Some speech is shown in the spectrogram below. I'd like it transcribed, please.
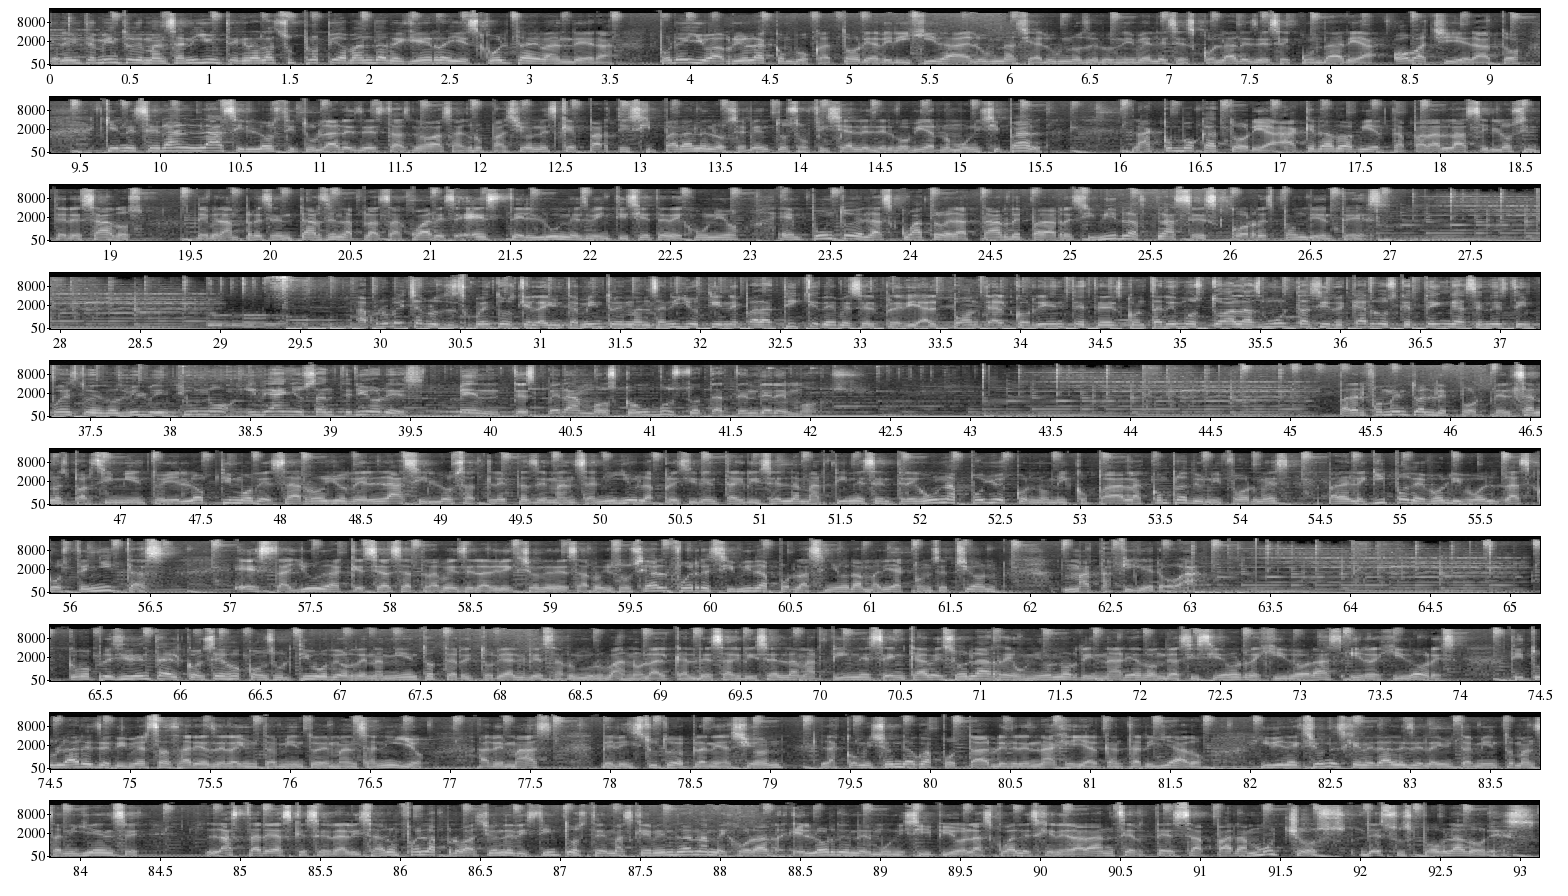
El Ayuntamiento de Manzanillo integrará su propia banda de guerra y escolta de bandera. Por ello, abrió la convocatoria dirigida a alumnas y alumnos de los niveles escolares de secundaria o bachillerato, quienes serán las y los titulares de estas nuevas agrupaciones que participarán en los eventos oficiales del gobierno municipal. La convocatoria ha quedado abierta para las y los interesados. Deberán presentarse en la Plaza Juárez este lunes 27 de junio en punto de las 4 de la tarde para recibir las clases correspondientes. Aprovecha los descuentos que el Ayuntamiento de Manzanillo tiene para ti que debes el predial. Ponte al corriente, te descontaremos todas las multas y recargos que tengas en este impuesto de 2021 y de años anteriores. Ven, te esperamos, con gusto te atenderemos. Para el fomento al deporte, el sano esparcimiento y el óptimo desarrollo de las y los atletas de Manzanillo, la presidenta Griselda Martínez entregó un apoyo económico para la compra de uniformes para el equipo de voleibol Las Costeñitas. Esta ayuda, que se hace a través de la Dirección de Desarrollo Social, fue recibida por la señora María Concepción Mata Figueroa. Como presidenta del Consejo Consultivo de Ordenamiento Territorial y Desarrollo Urbano, la alcaldesa Griselda Martínez encabezó la reunión ordinaria donde asistieron regidoras y regidores, titulares de diversas áreas del Ayuntamiento de Manzanillo, además del Instituto de Planeación, la Comisión de Agua Potable, Drenaje y Alcantarillado y direcciones generales del Ayuntamiento manzanillense. Las tareas que se realizaron fue la aprobación de distintos temas que vendrán a mejorar el orden del municipio, las cuales generarán certeza para muchos de sus pobladores.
